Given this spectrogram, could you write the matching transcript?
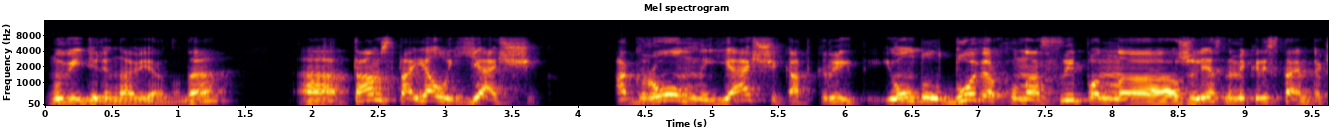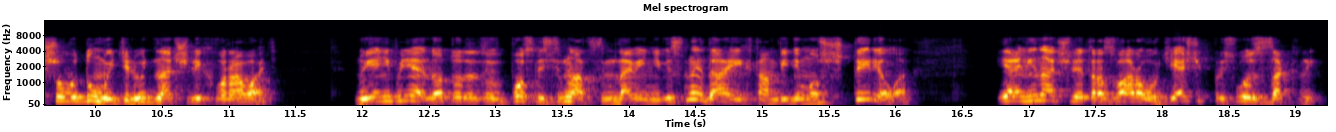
ну, видели, наверное, да, там стоял ящик, огромный ящик открытый, и он был доверху насыпан железными крестами. Так что вы думаете, люди начали их воровать? Ну, я не понимаю, но после 17 мгновений весны, да, их там, видимо, штырило, и они начали это разворовывать. Ящик пришлось закрыть.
